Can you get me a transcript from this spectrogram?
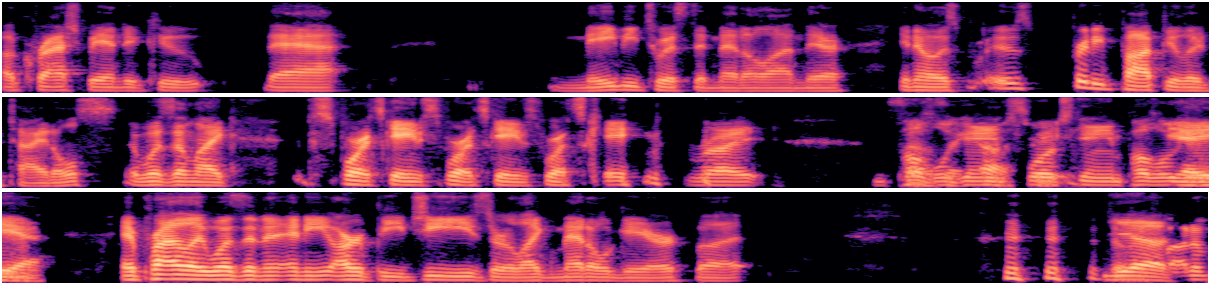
a Crash Bandicoot that maybe Twisted Metal on there. You know, it was, it was pretty popular titles. It wasn't like sports game, sports game, sports game. Right. Puzzle like, game, oh, sports sweet. game, puzzle Yeah, game. yeah. It probably wasn't any RPGs or like Metal Gear, but Yeah. Final,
